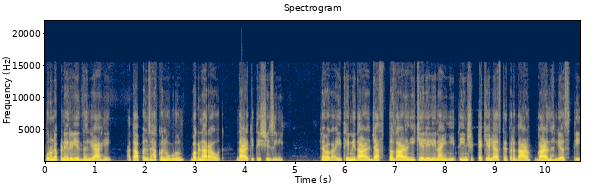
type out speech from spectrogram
पूर्णपणे रिलीज झाली आहे. आता आपण झाकण उघडून बघणार आहोत डाळ किती शिजली. हे बघा इथे मी डाळ जास्त गाळही केलेली नाही तीन शिट्ट्या केल्या असत्या तर डाळ गाळ झाली असती.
